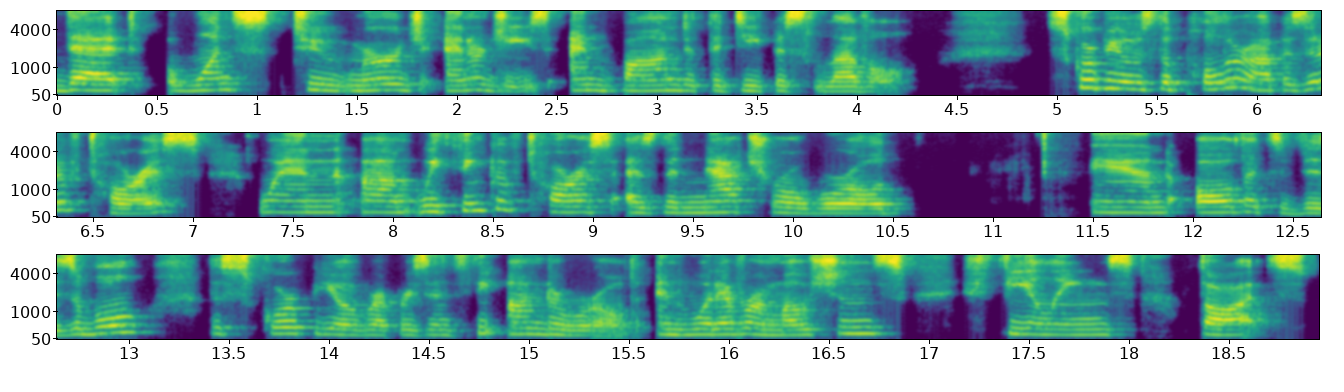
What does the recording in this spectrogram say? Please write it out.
that wants to merge energies and bond at the deepest level. Scorpio is the polar opposite of Taurus. When um, we think of Taurus as the natural world and all that's visible, the Scorpio represents the underworld and whatever emotions, feelings, thoughts,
